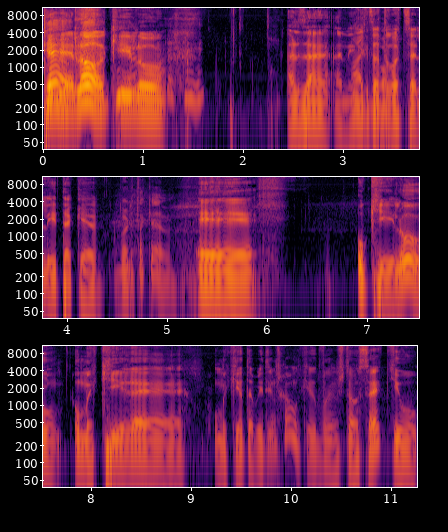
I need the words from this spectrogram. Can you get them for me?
כן, לא, כאילו... על זה אני קצת. רוצה להתעכב. בוא נתעכב. אה, הוא כאילו, הוא מכיר, אה, הוא מכיר את הביטים שלך? הוא מכיר דברים שאתה עושה? כי הוא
